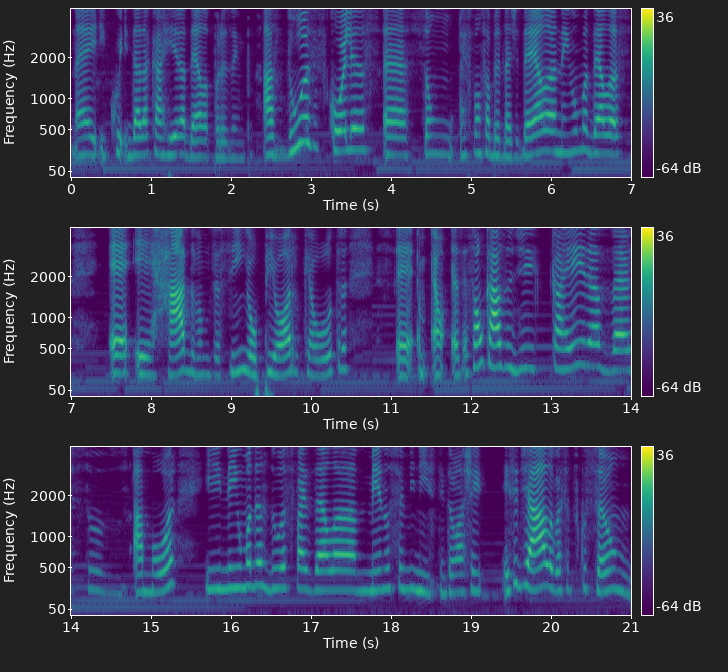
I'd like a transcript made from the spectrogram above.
Né, e cuidar da carreira dela, por exemplo. As duas escolhas é, são responsabilidade dela, nenhuma delas é errada, vamos dizer assim, ou pior que a outra. É, é, é só um caso de carreira versus amor, e nenhuma das duas faz ela menos feminista. Então eu achei esse diálogo, essa discussão,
